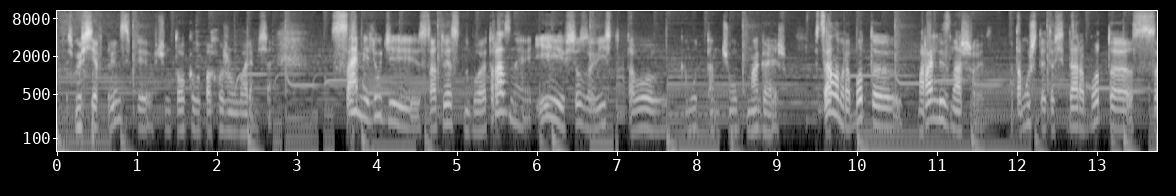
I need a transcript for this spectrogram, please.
То есть мы все в принципе, в чем-то около похожем варимся. Сами люди, соответственно, бывают разные, и все зависит от того, кому ты там чему помогаешь. В целом работа морально изнашивает, потому что это всегда работа с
